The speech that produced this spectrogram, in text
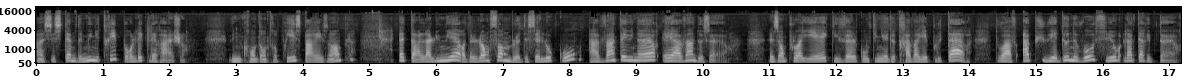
un système de minuterie pour l'éclairage. Une grande entreprise, par exemple, éteint la lumière de l'ensemble de ses locaux à 21h et à 22h. Les employés qui veulent continuer de travailler plus tard doivent appuyer de nouveau sur l'interrupteur.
